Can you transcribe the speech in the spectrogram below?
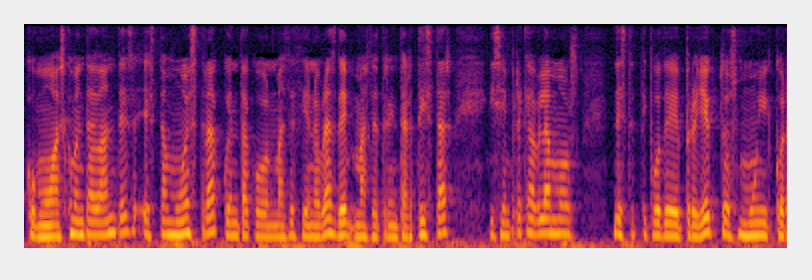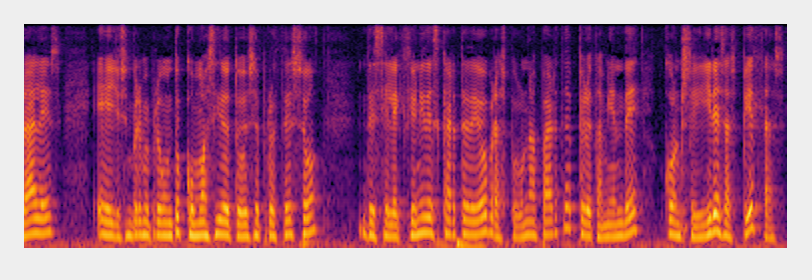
Como has comentado antes, esta muestra cuenta con más de 100 obras de más de 30 artistas y siempre que hablamos de este tipo de proyectos muy corales, eh, yo siempre me pregunto cómo ha sido todo ese proceso de selección y descarte de obras por una parte, pero también de conseguir esas piezas.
